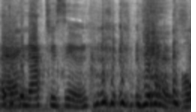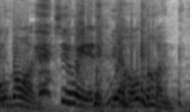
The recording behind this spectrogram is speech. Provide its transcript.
I took okay? the nap too soon. Yeah, hold on. Should have waited. Yeah, hold on.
